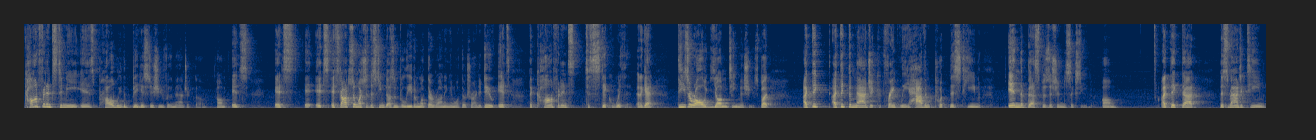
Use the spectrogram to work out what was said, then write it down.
Confidence to me is probably the biggest issue for the Magic, though. Um, it's it's it, it's it's not so much that this team doesn't believe in what they're running and what they're trying to do. It's the confidence to stick with it. And again, these are all young team issues, but I think I think the Magic, frankly, haven't put this team in the best position to succeed. Um, I think that this Magic team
